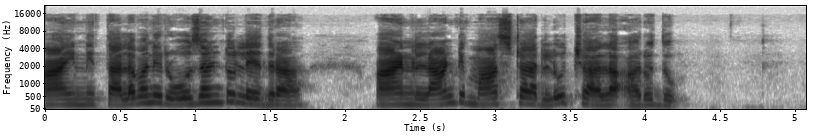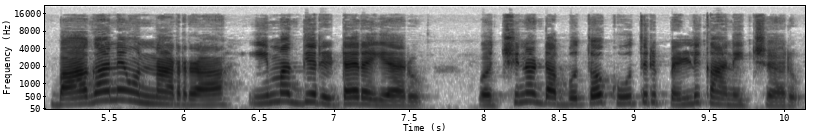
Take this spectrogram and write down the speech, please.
ఆయన్ని తలవని రోజంటూ లేదురా. ఆయన లాంటి మాస్టార్లు చాలా అరుదు. బాగానే ఉన్నారా ఈ మధ్య రిటైర్ అయ్యారు. వచ్చిన డబ్బుతో కూతురి పెళ్ళి కానిచ్చారు.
